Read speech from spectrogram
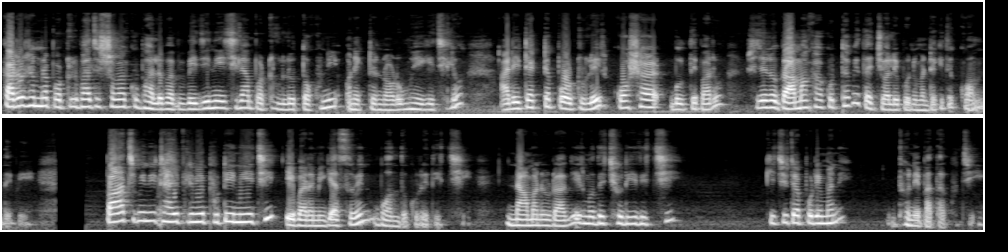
কারণ আমরা পটল ভাজার সময় খুব ভালোভাবে বেজে নিয়েছিলাম, পটলগুলো তখনই অনেকটা নরম হয়ে গেছিল। আর এটা একটা পটলের কষা বলতে পারো সেজন্য গামাখা করতে হবে, তাই জলের পরিমাণটা কিন্তু কম দেবে। পাঁচ মিনিট হাই ফ্লেমে ফুটিয়ে নিয়েছি, এবার আমি গ্যাস ওভেন বন্ধ করে দিচ্ছি। নামানোর আগে এর মধ্যে ছড়িয়ে দিচ্ছি কিছুটা পরিমাণে ধনে পাতা কুচি।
